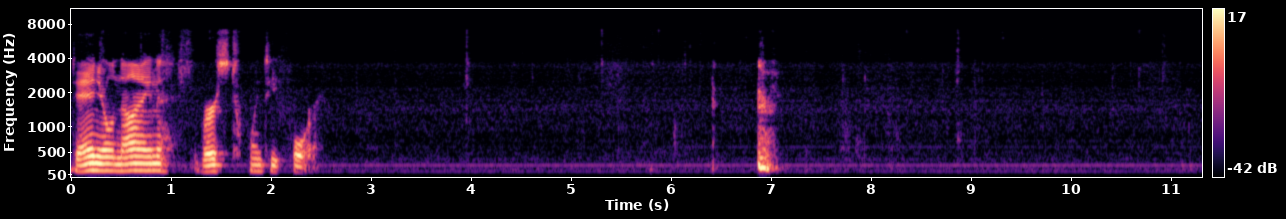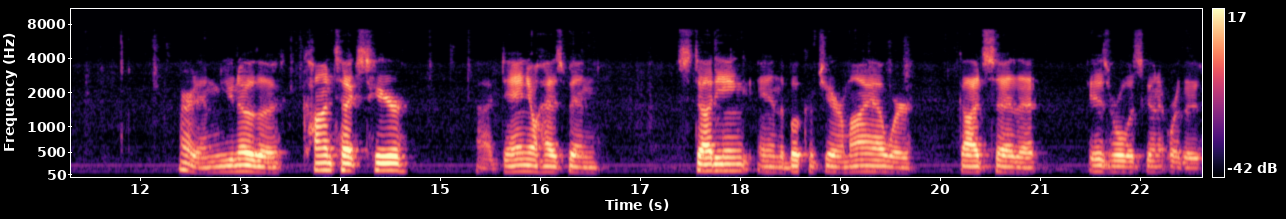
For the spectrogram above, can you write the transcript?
Daniel 9, verse 24. All right, and you know the context here. Uh, Daniel has been studying in the book of Jeremiah where God said that Israel was going to, or the,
